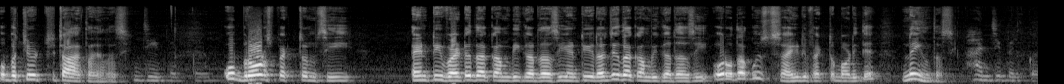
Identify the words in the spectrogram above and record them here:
ਉਹ। ਬੱਚੇ ਨੂੰ ਚਟਾ ਦਿੱਤਾ ਜਾਂਦਾ ਸੀ ਜੀ ਬਿਲਕੁਲ ਉਹ ਬ੍ਰੌਡ ਸਪੈਕਟਰਮ ਸੀ ਐਂਟੀਬਾਇਓਟਿਕ ਦਾ ਕੰਮ ਵੀ ਕਰਦਾ ਸੀ ਐਂਟੀ ਅਲਰਜਿਕ ਦਾ ਕੰਮ ਵੀ ਕਰਦਾ ਸੀ ਔਰ ਉਹਦਾ ਕੋਈ ਸਾਈਡ ਇਫੈਕਟ ਬਾਡੀ ਤੇ ਨਹੀਂ ਹੁੰਦਾ ਸੀ ਹਾਂਜੀ ਬਿਲਕੁਲ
